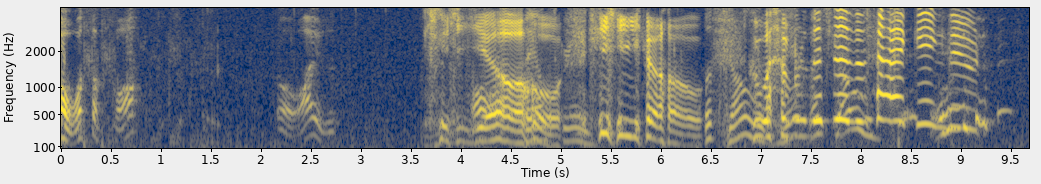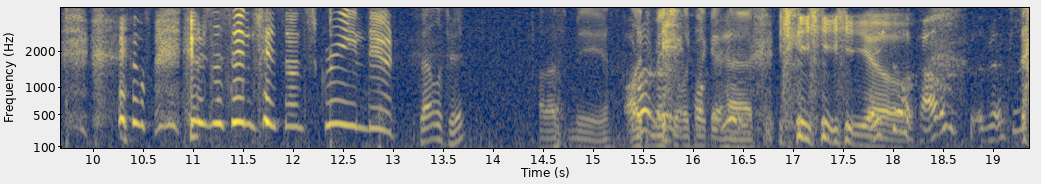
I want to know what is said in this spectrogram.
Oh, what the fuck? Oh, I just... Oh, yo, oh, yo, Let's go. whoever this go. is is hacking, dude. Who's this in this on screen, dude? Is that legit? Oh, that's me. I like to make it look like a hack. hack. Are you still yo. have Palace Adventures?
